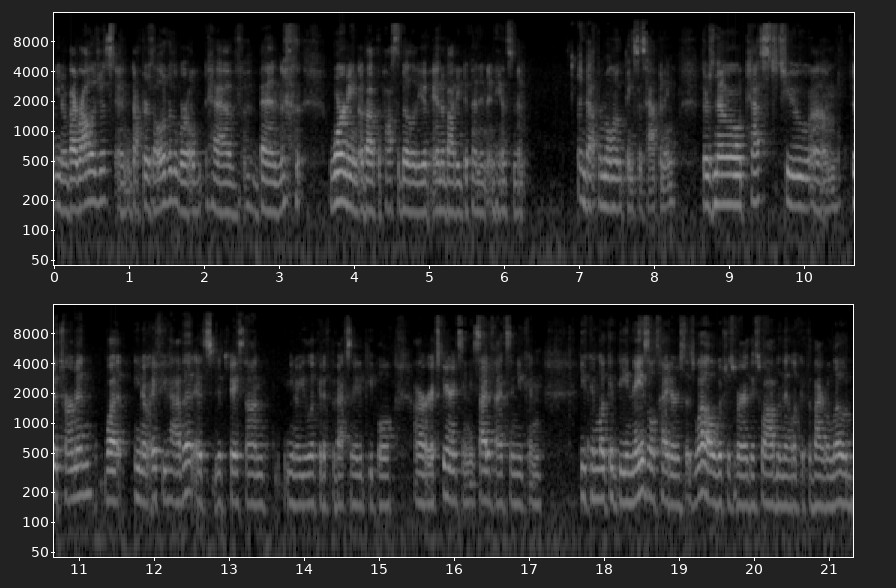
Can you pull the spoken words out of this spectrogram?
you know, virologists and doctors all over the world have been warning about the possibility of antibody-dependent enhancement, and Dr. Malone thinks is happening. There's no test to um, determine what you know if you have it. It's it's based on you know you look at if the vaccinated people are experiencing these side effects, and you can you can look at the nasal titers as well, which is where they swab and they look at the viral load.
